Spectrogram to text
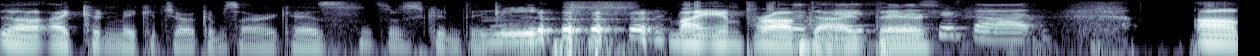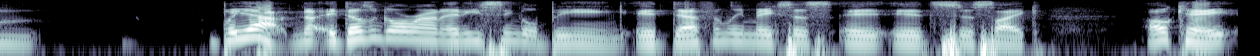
uh, I couldn't make a joke. I'm sorry, guys. I just couldn't think. Me. Of it. My improv okay, died there. finish your thought. Um, but yeah, no, it doesn't go around any single being. It definitely makes us. It, it's just like, okay,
